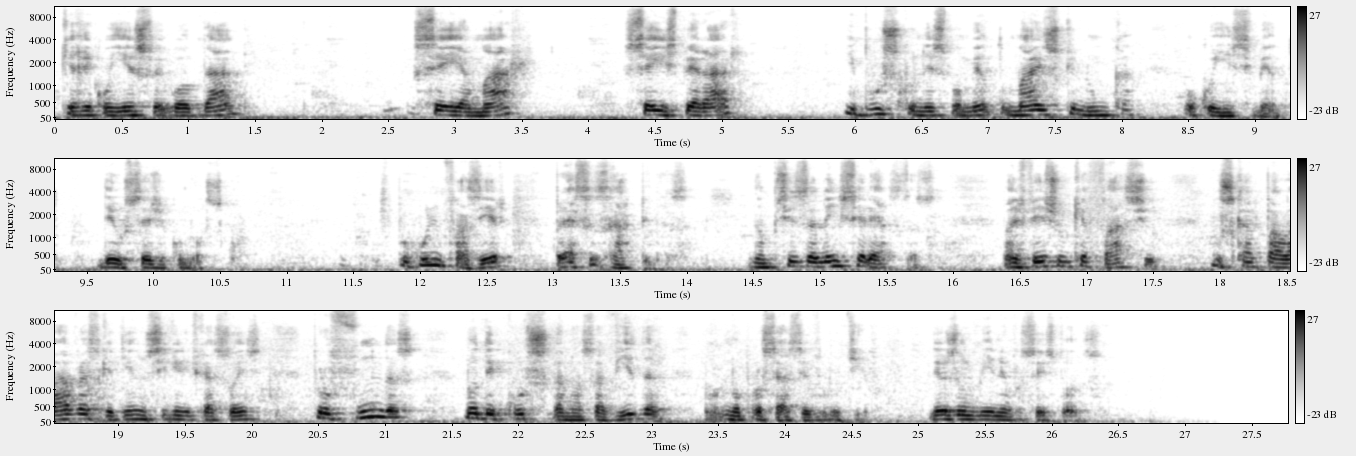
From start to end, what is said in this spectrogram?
que reconheço a igualdade, sei amar, sei esperar e busco nesse momento mais do que nunca o conhecimento. Deus seja conosco. Procurem fazer preces rápidas. Não precisa nem ser estas, mas vejam que é fácil buscar palavras que tenham significações profundas no decurso da nossa vida, no processo evolutivo. Deus ilumine vocês todos.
